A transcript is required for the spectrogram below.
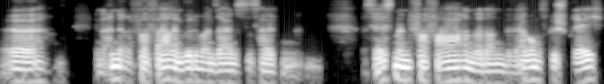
Äh, in anderen Verfahren würde man sagen, es ist halt ein Assessment-Verfahren oder ein Bewerbungsgespräch.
